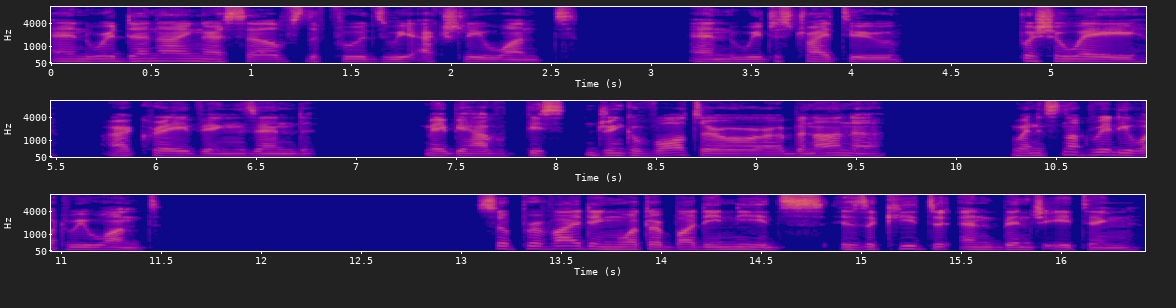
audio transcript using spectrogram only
and we're denying ourselves the foods we actually want, and we just try to push away our cravings and maybe have a piece drink of water or a banana when it's not really what we want. So providing what our body needs is the key to end binge eating.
